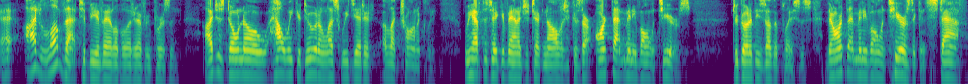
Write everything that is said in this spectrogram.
Uh, I'd love that to be available at every prison. I just don't know how we could do it unless we did it electronically. We have to take advantage of technology because there aren't that many volunteers to go to these other places. There aren't that many volunteers that can staff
